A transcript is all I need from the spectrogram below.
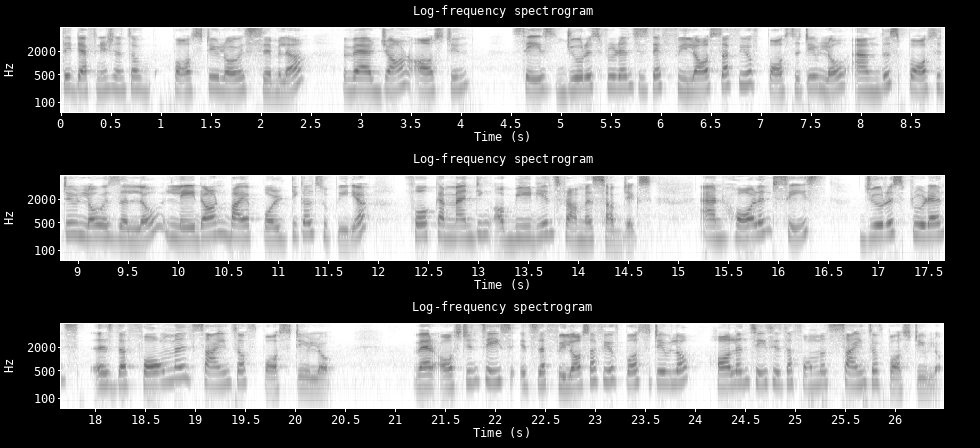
the definitions of positive law is similar, where John Austin says jurisprudence is the philosophy of positive law, and this positive law is the law laid down by a political superior for commanding obedience from his subjects. And Holland says jurisprudence is the formal science of positive law. Where Austin says it's the philosophy of positive law, Holland says it's the formal science of positive law.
